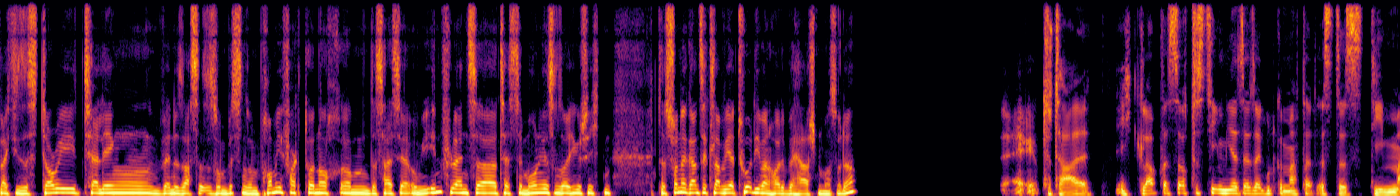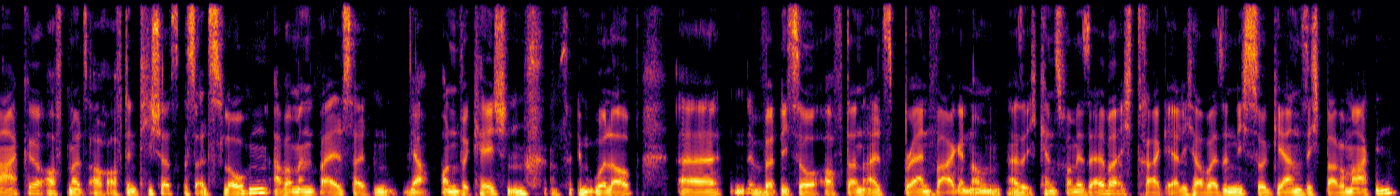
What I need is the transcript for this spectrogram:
vielleicht dieses Storytelling, wenn du sagst, das ist so ein bisschen so ein Promi-Faktor noch, ähm, das heißt ja irgendwie Influencer, Testimonials und solche Geschichten, das ist schon eine ganze Klaviatur, die man heute beherrschen muss, oder? Äh, total. Ich glaube, was auch das Team hier sehr, sehr gut gemacht hat, ist, dass die Marke oftmals auch auf den T-Shirts ist als Slogan, aber man, weil es halt ja on vacation also im Urlaub, äh, wird nicht so oft dann als Brand wahrgenommen. Also ich kenne es von mir selber. Ich trage ehrlicherweise nicht so gern sichtbare Marken.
